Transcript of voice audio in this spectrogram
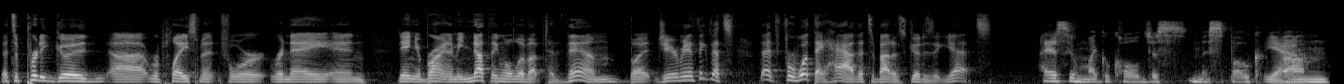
that's a pretty good uh, replacement for Renee and Daniel Bryan. I mean, nothing will live up to them, but Jeremy, I think that's that's for what they have. That's about as good as it gets. I assume Michael Cole just misspoke. Yeah. Um,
